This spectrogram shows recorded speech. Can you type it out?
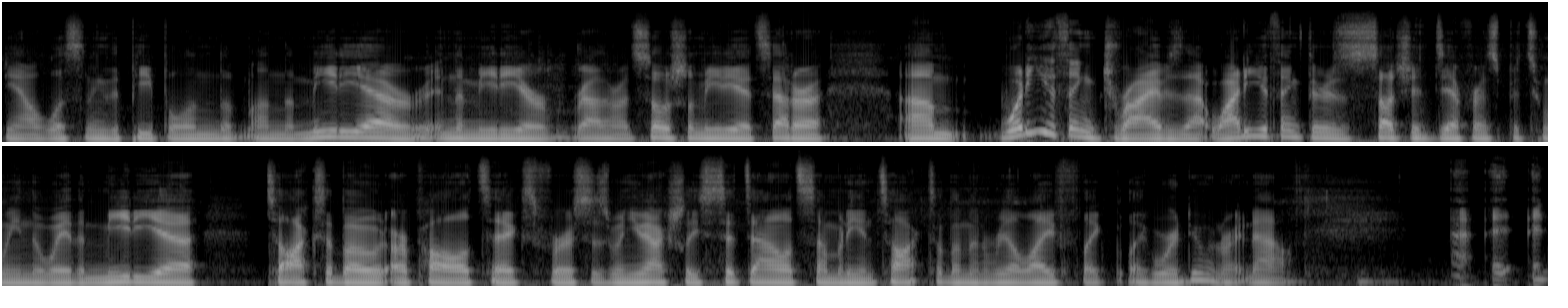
you know listening to people on the on the media or in the media or rather on social media, et cetera. Um, what do you think drives that? Why do you think there's such a difference between the way the media talks about our politics versus when you actually sit down with somebody and talk to them in real life, like like we're doing right now? I, I,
